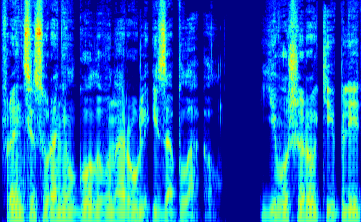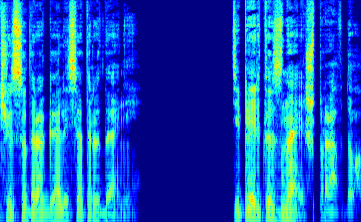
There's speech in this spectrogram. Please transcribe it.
Фрэнсис уронил голову на руль и заплакал. Его широкие плечи содрогались от рыданий. Теперь ты знаешь правду,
